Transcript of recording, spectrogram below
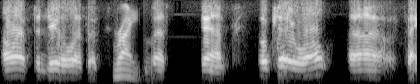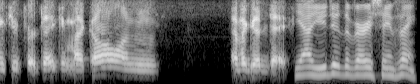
I'll have to deal with it. Right. I can. Okay. Well, uh, thank you for taking my call, and have a good day. Yeah, you do the very same thing.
